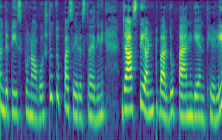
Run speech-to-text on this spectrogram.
ಒಂದು ಟೀ ಸ್ಪೂನ್ ಆಗೋಷ್ಟು ತುಪ್ಪ ಸೇರಿಸ್ತಾ ಇದ್ದೀನಿ. ಜಾಸ್ತಿ ಅಂಟಬಾರ್ದು ಪ್ಯಾನ್ಗೆ ಅಂತ ಹೇಳಿ.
